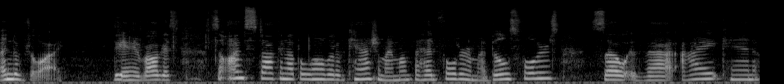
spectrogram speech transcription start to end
End of July. Beginning of August. So I'm stocking up a little bit of cash in my month ahead folder and my bills folders so that I can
